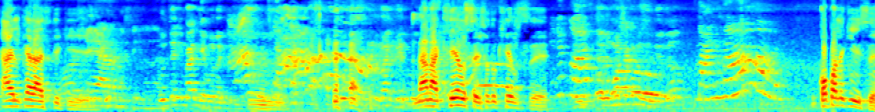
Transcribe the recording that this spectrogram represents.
কালকে আর আজকে কি। না না, খেলছে, শুধু খেলছে। কপালে কি হয়েছে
